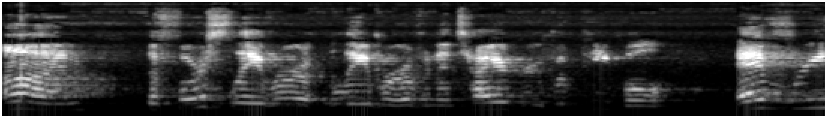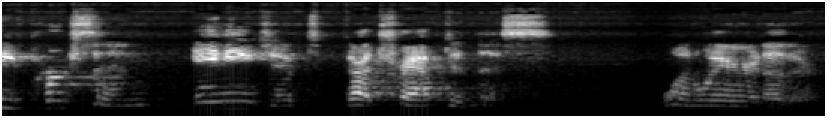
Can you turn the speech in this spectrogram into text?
on the forced labor, labor of an entire group of people. Every person in Egypt got trapped in this, one way or another.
